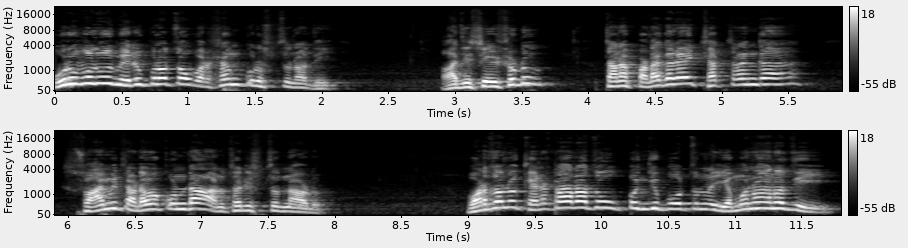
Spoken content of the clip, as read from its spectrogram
ఉరుములు మెరుపులతో వర్షం కురుస్తున్నది. ఆదిశేషుడు తన పడగలే ఛత్రంగా స్వామి తడవకుండా అనుసరిస్తున్నాడు. వరదలు కెరటాలతో ఉప్పొంగిపోతున్న యమునా నది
